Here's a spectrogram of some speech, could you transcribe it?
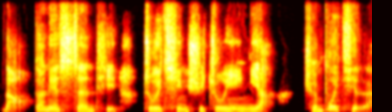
脑、锻炼身体，注意情绪，注意营养，全部一起来。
